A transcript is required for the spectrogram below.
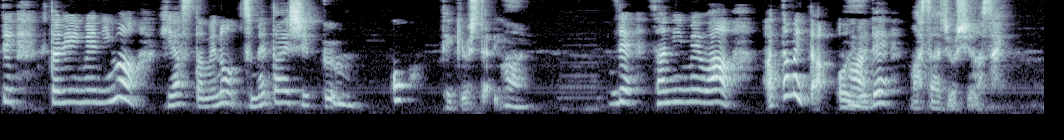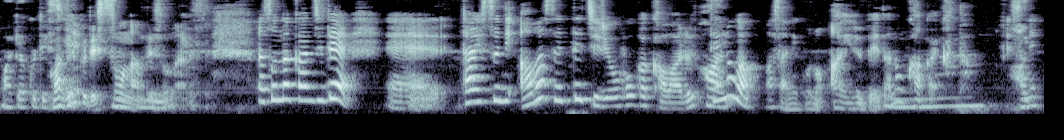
て。ん二人目には、冷やすための冷たい湿布うん。を提供したり。はい。で、三人目は、温めたオイルでマッサージをしなさい。真逆ですね。真逆です。そうなんです、そうなんです。そんな感じで、えー体質に合わせて治療法が変わるっていうのが、まさにこのアイルベーダの考え方ですね。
